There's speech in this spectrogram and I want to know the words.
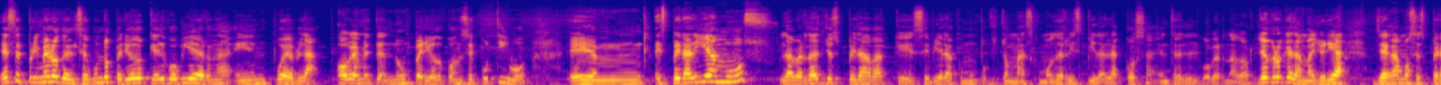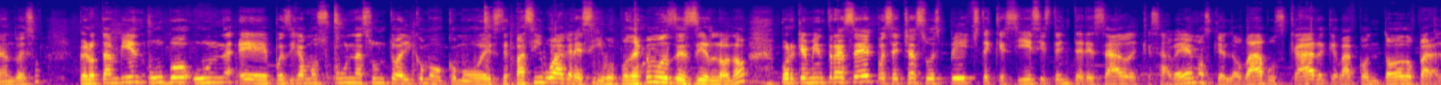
es el primero del segundo periodo que él gobierna en Puebla. Obviamente, no un periodo consecutivo. Em, esperaríamos, la verdad, yo esperaba que se viera como un poquito más como de ríspida la cosa entre el gobernador. Yo creo que la mayoría llegamos esperando eso. Pero también hubo un, eh, pues, digamos, un asunto ahí como, como este pasivo-agresivo podemos decirlo, ¿no? Porque mientras él pues echa su speech de que sí, sí está interesado, de que sabemos que lo va a buscar, que va con todo para,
